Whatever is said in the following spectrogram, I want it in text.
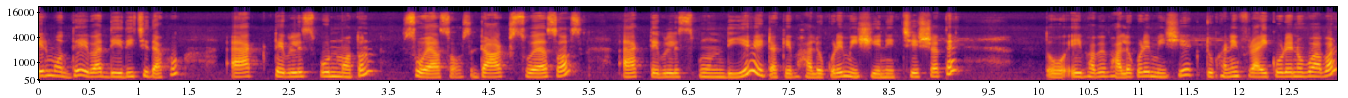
এর মধ্যে এবার দিয়ে দিচ্ছি দেখো এক টেবিল স্পুন মতন soya sauce dark soya sauce এক টেবিল স্পুন দিয়ে এটাকে ভালো করে মিশিয়ে নিচ্ছি এর সাথে। তো এইভাবে ভালো করে মিশিয়ে একটুখানি ফ্রাই করে নেব আবার।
